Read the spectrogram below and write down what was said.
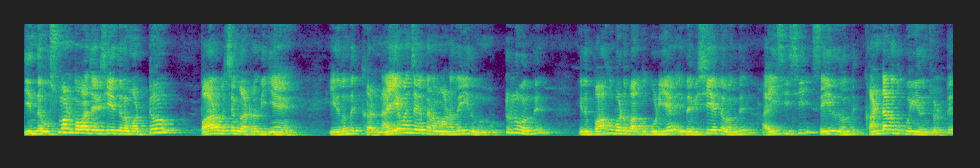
இந்த உஸ்மான் கவாஜா விஷயத்தில் மட்டும் பாரபட்சம் காட்டுறது ஏன்? இது வந்து க நயவஞ்சகத்தனமானது. இது முற்றிலும் வந்து இது பாகுபாடு பார்க்கக்கூடிய இந்த விஷயத்தை வந்து ஐசிசி செய்கிறது வந்து கண்டனத்துக்குரியதுன்னு சொல்லிட்டு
